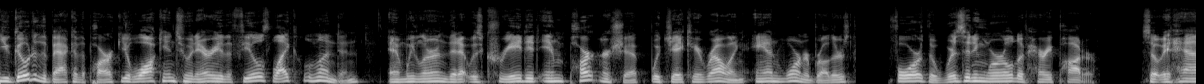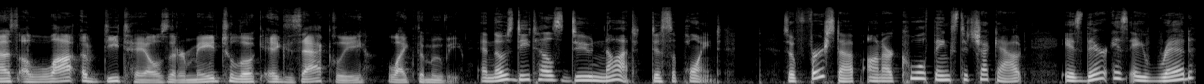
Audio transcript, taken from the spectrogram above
you go to the back of the park, you'll walk into an area that feels like London, and we learn that it was created in partnership with J.K. Rowling and Warner Brothers for the Wizarding World of Harry Potter. So it has a lot of details that are made to look exactly like the movie. And those details do not disappoint. So, first up on our cool things to check out is there is a red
